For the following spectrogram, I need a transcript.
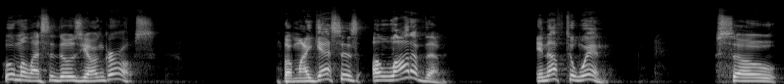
who molested those young girls. But my guess is a lot of them, enough to win. So,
